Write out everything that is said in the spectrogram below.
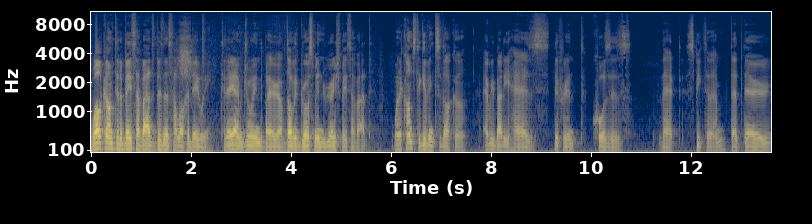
Welcome to the Beis Havad's Business Halacha Daily. Today I'm joined by Rav David Grossman, Rosh Beis Havad. When it comes to giving tzedakah, everybody has different causes that speak to them, that they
